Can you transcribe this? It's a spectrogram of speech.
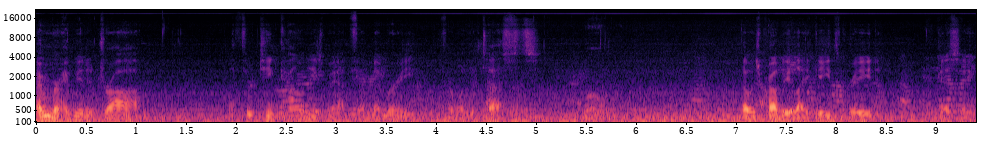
I remember we had to draw a 13 colonies map from memory for one of the tests. Whoa, That was probably like eighth grade, I'm guessing.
